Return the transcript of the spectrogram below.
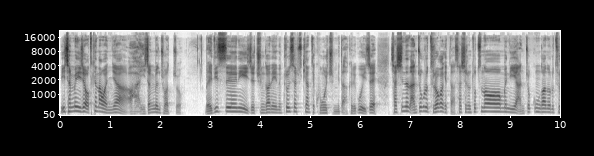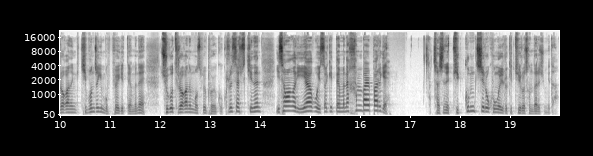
이 장면이 이제 어떻게 나왔냐? 아, 이 장면 좋았죠. 메디슨이 이제 중간에 있는 클루셉스키한테 공을 줍니다. 그리고 이제 자신은 안쪽으로 들어가겠다. 사실은 토트넘은 이 안쪽 공간으로 들어가는 게 기본적인 목표이기 때문에 주고 들어가는 모습을 보였고 클루셉스키는 이 상황을 이해하고 있었기 때문에 한 발 빠르게 자신의 뒤꿈치로 공을 이렇게 뒤로 전달해 줍니다.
